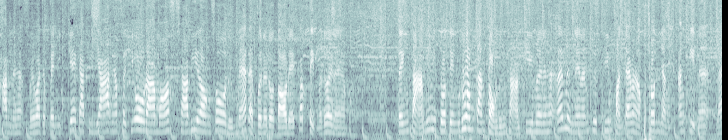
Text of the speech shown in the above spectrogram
ครันนะฮะไม่ว่าจะเป็นอิเกกาติยาสนะครับเซอร์กิโอรามอสชาบีรองโซ หรือแม้แต่เฟอร์นันโดตอเดสก็ติดมาด้วยนะครับเต็ง3นี่มีตัวเต็งร่วมกัน 2-3 ทีมเลยนะฮะ และหนึ่งในนั้นคือทีมขวัญใจมหาชนอย่างอังกฤษนะฮะ และ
